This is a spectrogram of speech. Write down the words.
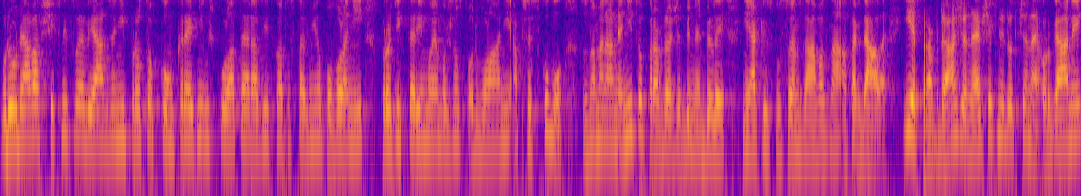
budou dávat všechny svoje vyjádření pro to konkrétní už kulaté razítko a to stavního povolení, proti kterému je možnost odvolání a přeskumu. To znamená, není to pravda, že by nebyly nějakým způsobem závazná a tak dále. Je pravda, že ne všechny dotčené orgány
